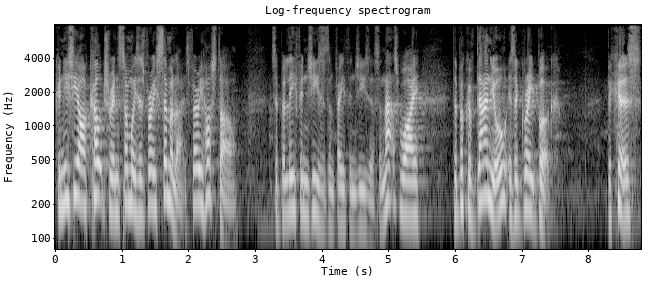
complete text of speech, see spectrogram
Can you see our culture in some ways is very similar? It's very hostile to belief in Jesus and faith in Jesus. And that's why the book of Daniel is a great book. Because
